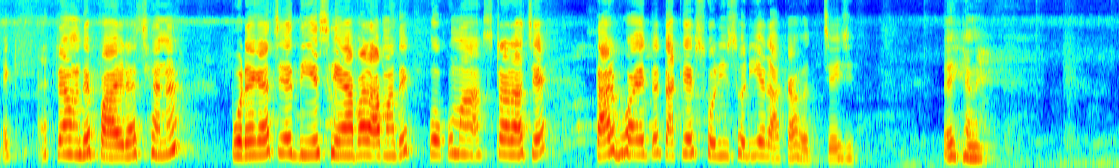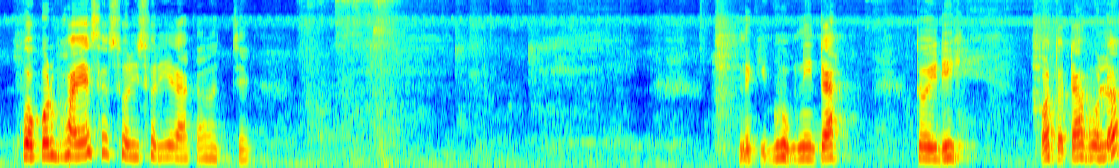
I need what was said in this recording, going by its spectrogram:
এক- একটা আমাদের পায়রা ছানা পড়ে গেছে, দিয়ে সে আবার আমাদের কোকো মাস্টার আছে, তার ভয়েতে তাকে সরিয়ে সরিয়ে রাখা হচ্ছে, এই যে এইখানে কোকোর ভয়ে সে সরিয়ে সরিয়ে রাখা হচ্ছে। দেখি ঘুগনিটা তৈরি কতটা হলো।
